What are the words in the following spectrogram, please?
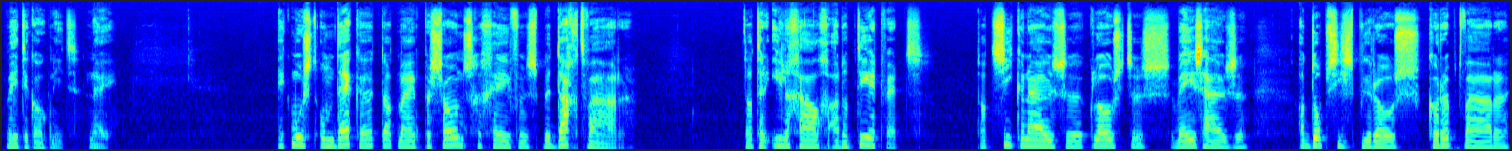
Weet ik ook niet. Nee. Ik moest ontdekken dat mijn persoonsgegevens bedacht waren. Dat er illegaal geadopteerd werd. Dat ziekenhuizen, kloosters, weeshuizen, adoptiesbureaus corrupt waren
